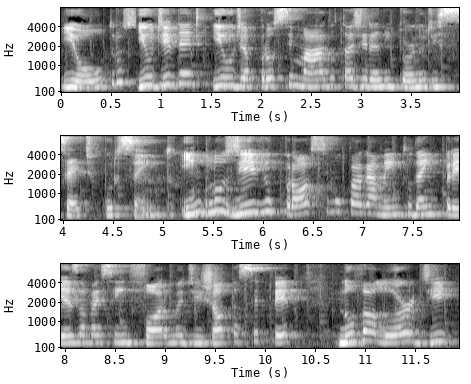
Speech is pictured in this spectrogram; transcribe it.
e outros, e o dividend yield aproximado está girando em torno de 7%. Inclusive, o próximo pagamento da empresa vai ser em forma de JCP no valor de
